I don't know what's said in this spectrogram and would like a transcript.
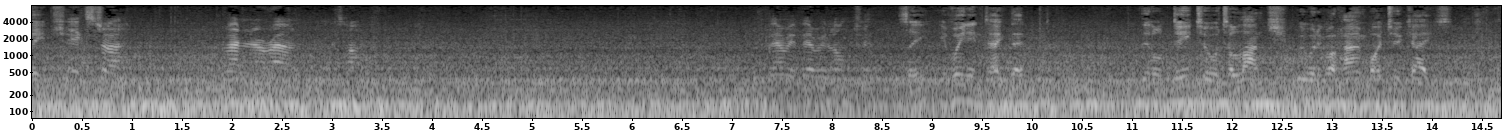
beach. Extra running around at home. Very, very long trip. See, if we didn't take that little detour to lunch, we would have got home by 2Ks.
